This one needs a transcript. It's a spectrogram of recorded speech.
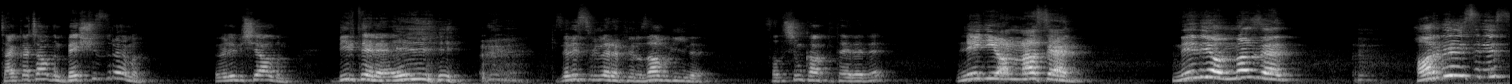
Sen kaç aldın? 500 liraya mı? Öyle bir şey aldım. 1 TL. Güzel espriler yapıyoruz ha bugün yine. Satışım kalktı TR'de. Ne diyorsun lan sen? Ne diyorsun lan sen? Harbi misiniz?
